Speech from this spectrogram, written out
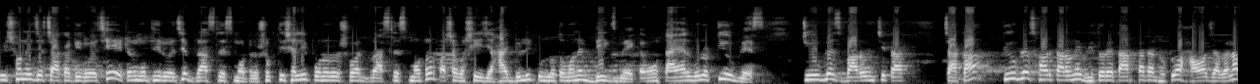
পিছনে যে চাকাটি রয়েছে, এটার মধ্যে রয়েছে ব্রাসলেস মোটর শক্তিশালী পনেরোশো ওয়াট ব্রাসলেস মোটর পাশাপাশি যে হাইড্রোলিক উন্নত মানের ডিস্ক ব্রেক এবং টায়ারগুলো টিউবলেস টিউবলেস বারো ইঞ্চি চাকা। টিউবলেস হওয়ার কারণে ভিতরে তার কাটা ঢুকলেও হাওয়া যাবে না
